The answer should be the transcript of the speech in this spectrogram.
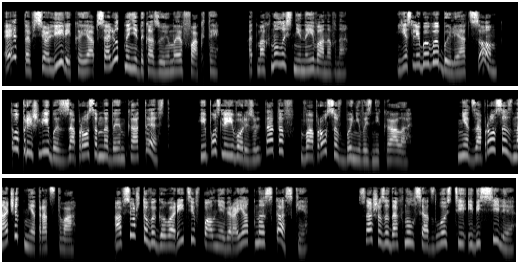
«Это все лирика и абсолютно недоказуемые факты», — отмахнулась Нина Ивановна. «Если бы вы были отцом, то пришли бы с запросом на ДНК-тест, и после его результатов вопросов бы не возникало. Нет запроса, значит, нет родства. А все, что вы говорите, вполне вероятно, сказки». Саша задохнулся от злости и бессилия.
